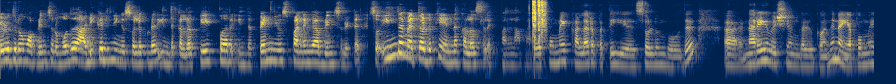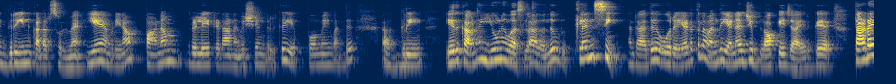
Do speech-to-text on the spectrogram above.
எழுதுறோம் அப்படின்னு சொல்லும்போது அடிக்கடி நீங்க சொல்லக்கூடாது இந்த கலர் பேப்பர் இந்த பென் யூஸ் பண்ணுங்க அப்படின்னு சொல்லிட்டு. ஸோ இந்த மெத்தடுக்கு என்ன கலர்ஸ் செலக்ட் பண்ணலாம். எப்போவுமே கலரை பற்றி சொல்லும்போது நிறைய விஷயங்களுக்கு வந்து நான் எப்போவுமே க்ரீன் கலர் சொல்லுவேன். ஏன் அப்படின்னா பணம் ரிலேட்டடான விஷயங்களுக்கு எப்போவுமே வந்து க்ரீன் எதுக்காகனா யூனிவர்ஸில் அது வந்து ஒரு கிளென்சிங் அதாவது ஒரு இடத்துல வந்து எனர்ஜி பிளாக்கேஜ் ஆகிருக்கு தடை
